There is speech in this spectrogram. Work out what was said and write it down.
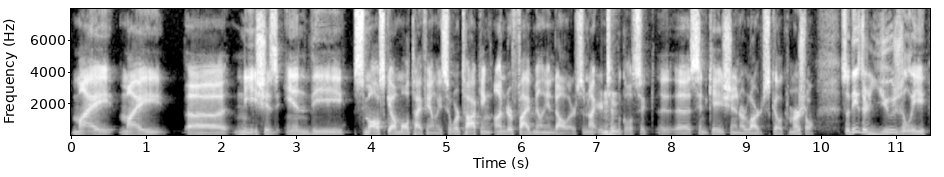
my my uh, niche is in the small scale multifamily. So we're talking under $5 million. So not your mm-hmm. typical uh, uh, syndication or large scale commercial. So these are usually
